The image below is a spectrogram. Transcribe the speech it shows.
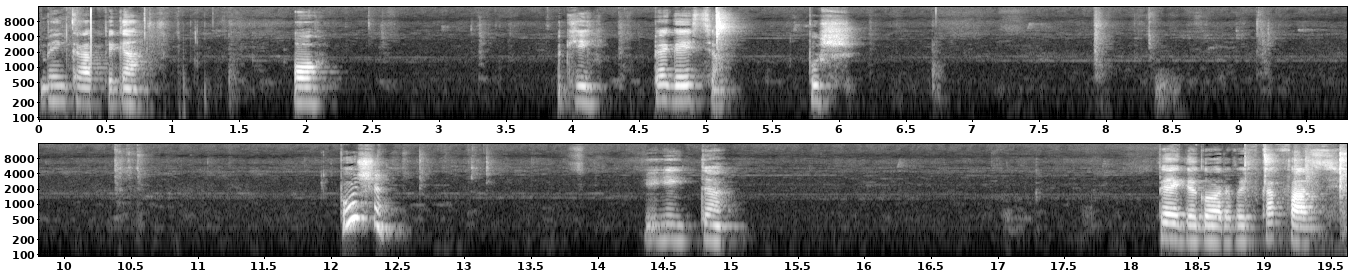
Vem cá pegar. Ó. Aqui. Pega esse, ó. Puxa. Puxa. Eita. Pega agora, vai ficar fácil.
